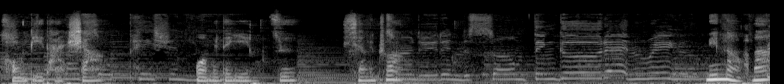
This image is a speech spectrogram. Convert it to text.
红地毯上，我们的影子相撞。你冷吗？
